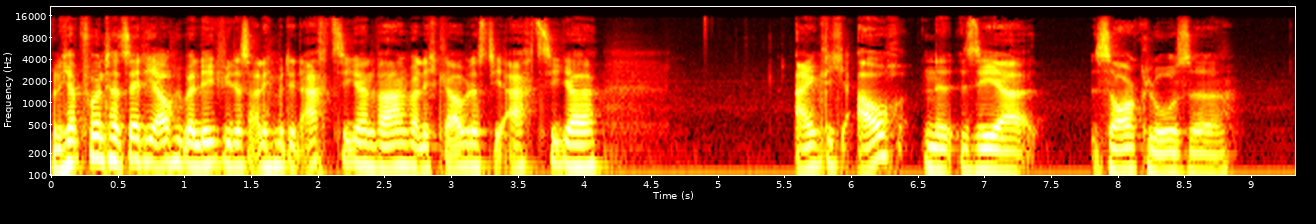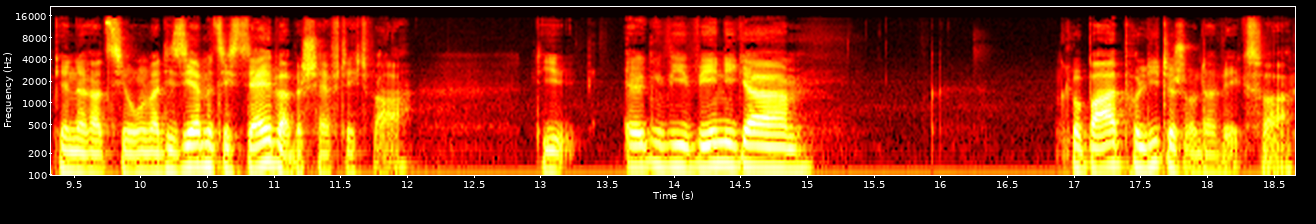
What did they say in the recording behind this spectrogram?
Und ich habe vorhin tatsächlich auch überlegt, wie das eigentlich mit den 80ern waren, weil ich glaube, dass die 80er eigentlich auch eine sehr sorglose Generation war, die sehr mit sich selber beschäftigt war. Die irgendwie weniger global politisch unterwegs war.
